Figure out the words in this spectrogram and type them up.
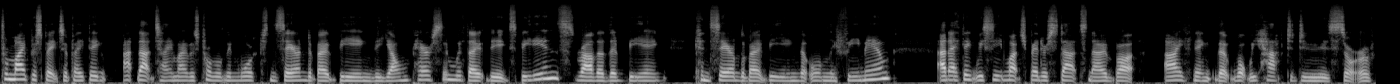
from my perspective, I think at that time I was probably more concerned about being the young person without the experience rather than being concerned about being the only female. And I think we see much better stats now, but I think that what we have to do is sort of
